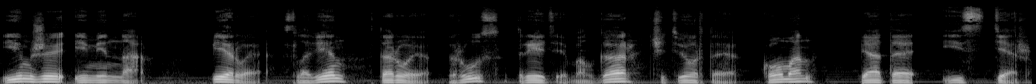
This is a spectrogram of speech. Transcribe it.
им же имена. Первое – славен, второе – рус, третье – болгар, четвертое – коман, пятое – истер.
